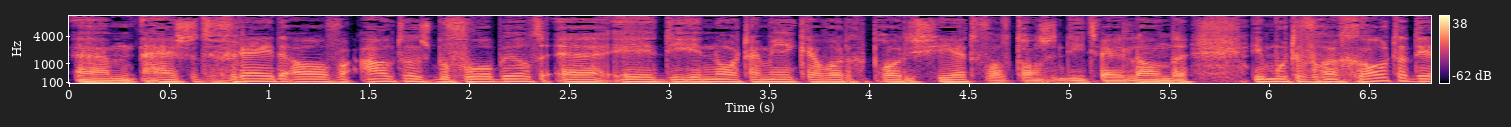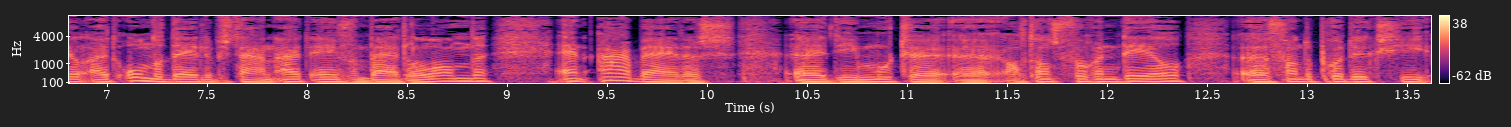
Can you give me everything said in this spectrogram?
Um, hij is er tevreden over. Auto's bijvoorbeeld, die in Noord-Amerika worden geproduceerd, of althans in die twee landen, die moeten voor een groter deel uit onderdelen bestaan uit een van beide landen. En arbeiders, die moeten, althans voor een deel van de productie,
